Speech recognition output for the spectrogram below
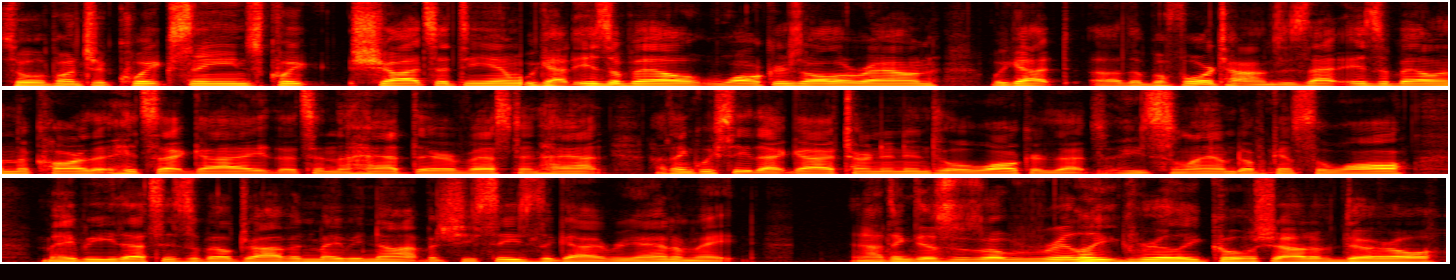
So a bunch of quick scenes, quick shots at the end. We got Isabelle, walkers all around. We got uh, the before times. Is that Isabelle in the car that hits that guy that's in the hat there, vest and hat? I think we see that guy turning into a walker that he's slammed up against the wall. Maybe that's Isabelle driving, maybe not, but she sees the guy reanimate. And I think this is a really, really cool shot of Daryl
